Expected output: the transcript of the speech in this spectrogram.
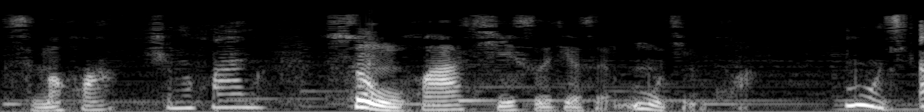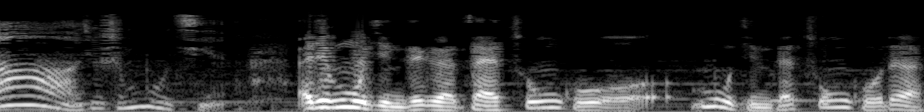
什么花？什么花呢？顺花其实就是木槿花，木槿哦，就是木槿。而且木槿这个在中国，木槿在中国的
